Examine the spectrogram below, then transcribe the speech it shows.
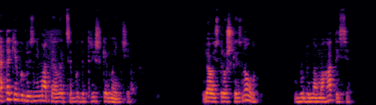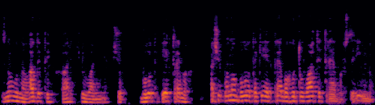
А так я буду знімати, але це буде трішки менше. Я ось трошки знову буду намагатися знову наладити харчування, щоб було таке, як треба. А щоб воно було таке, як треба, готувати треба, все рівно.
